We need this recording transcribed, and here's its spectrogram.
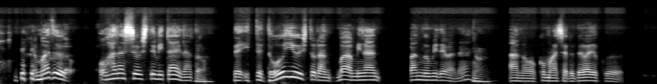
まずお話をしてみたいなと。で、一体どういう人なん、まあみんな番組ではね、はいあの、コマーシャルではよく、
